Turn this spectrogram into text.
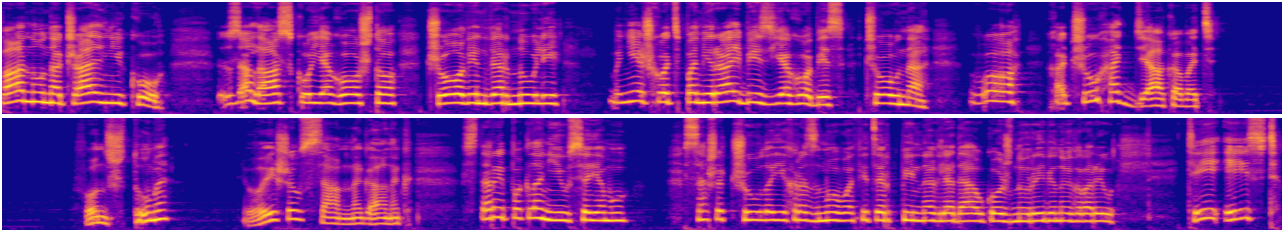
пану начальніку, за ласку яго, што човен вярнулі. Мне ж хоць памірай без яго, без чоўна. Во, хачу хадзякаваць». Фон Штуме выйшаў сам на ганак. Стары пакланіўся яму. Саша чула іх размову, афіцер пільна глядаў кожную рыбіну і гаварыў: «Ты іст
